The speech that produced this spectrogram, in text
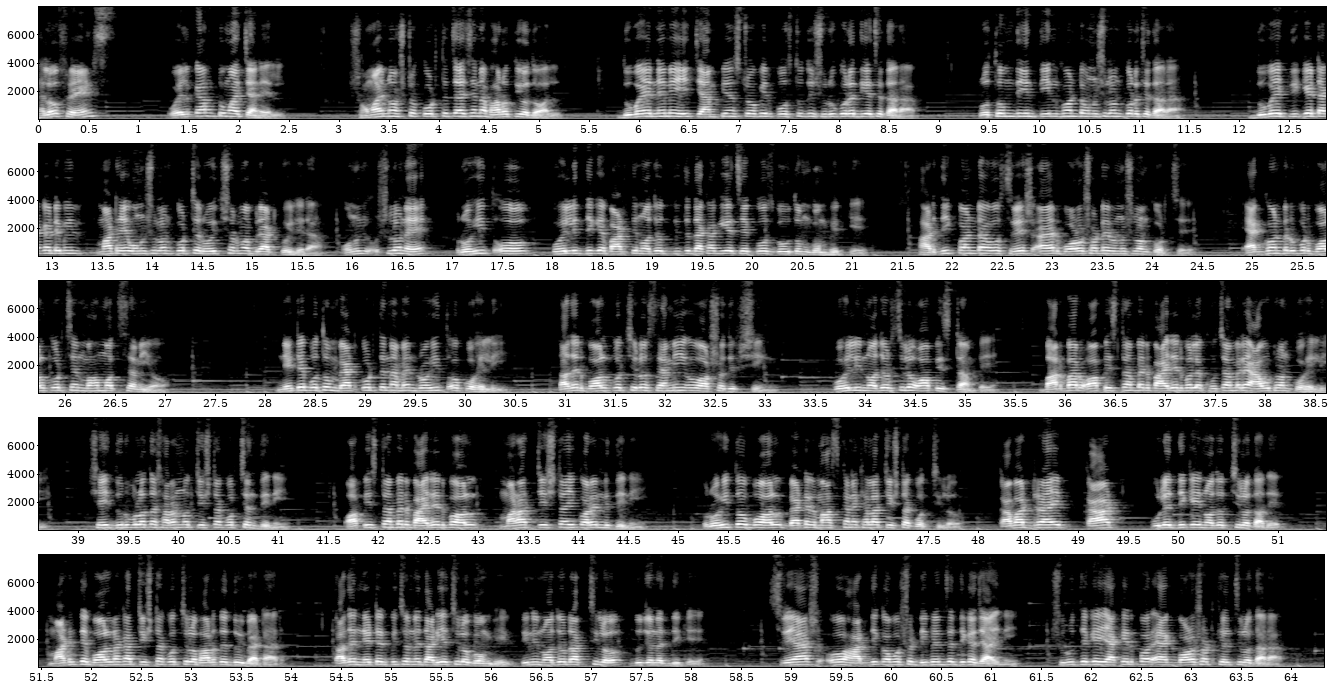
Hello friends welcome to my channel সময় নষ্ট করতে চাইছে না ভারতীয় দল। দুবাইয়ে নেমেই চ্যাম্পিয়ন্স ট্রফির প্রস্তুতি শুরু করে দিয়েছে তারা। প্রথম দিন তিন ঘণ্টা অনুশীলন করেছে তারা। দুবাই ক্রিকেট একাডেমির মাঠে অনুশীলন করছে রোহিত শর্মা, বিরাট কোহলিরা। অনুশীলনে রোহিত ও কোহলির দিকে বাড়তি নজর দিতে দেখা গিয়েছে কোচ গৌতম গম্ভীরকে। হার্দিক পান্ডা ও শ্রেষ আয়ার বড় শটের অনুশীলন করছে। এক ঘণ্টার উপর বল করছেন মোহাম্মদ সামিও। নেটে প্রথম ব্যাট করতে নামেন রোহিত ও কোহলি। তাদের বল করছিল স্যামি ও অর্শদীপ সিং। কোহলির নজর ছিল অফ স্টাম্পে। বারবার অফ স্টাম্পের বাইরের বলে খোঁচা মেরে আউট হন কোহলি। সেই দুর্বলতা সারানোর চেষ্টা করছেন তিনি। অফ স্টাম্পের বাইরের বল মারার চেষ্টাই করেননি তিনি। রোহিত বল ব্যাটের মাঝখানে খেলার চেষ্টা করছিল। কাভার ড্রাইভ, কাট, পুলের দিকেই নজর ছিল তাদের। মাটিতে বল রাখার চেষ্টা করছিল ভারতের দুই ব্যাটার। তাদের নেটের পিছনে দাঁড়িয়েছিল গম্ভীর। তিনি নজর রাখছিল দুজনের দিকে। শ্রেয়াস ও হার্দিক অবশ্য ডিফেন্সের দিকে যায়নি। শুরু থেকেই একের পর এক বড় শট খেলছিল তারা।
